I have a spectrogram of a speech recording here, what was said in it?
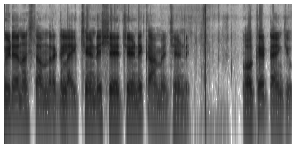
Video నచ్చితే అందరికీ లైక్ చేయండి షేర్ చేయండి కామెంట్ చేయండి. Okay thank you.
